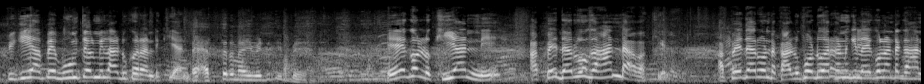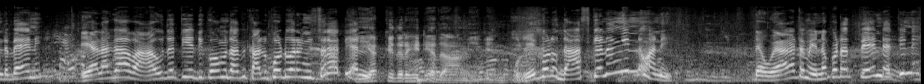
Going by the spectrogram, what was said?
අපි ගියේ අපේ භූමි තෙල් මිල අඩු කරන්න කියන්නේ. ඇත්තටම ඇයි වෙඩි තිබ්බේ? ඒගොල්ලෝ කියන්නේ අපේ දරුවෝ ගහන්න ආවා කියලා. අපේ දරුවන්ට කළු පොඩු අරගෙන ගිහලා ඒගොල්ලන්ට ගහන්න බෑනේ. එයාලා ගාව ආයුධ තියෙදි කොහොමද අපි කළු පොඩු අරන් ඉස්සරහට යන්නේ? ඊයක් විතර හිටියද ආමියකින් ඒගොල්ලෝ දාස් ගණන් ඉන්නවනේ. දැන් ඔයාලට මෙනකොටත් පේන්න ඇතිනේ.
